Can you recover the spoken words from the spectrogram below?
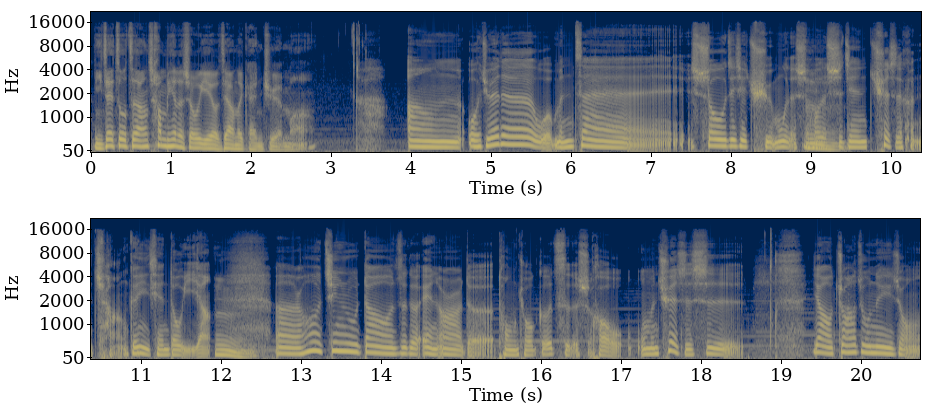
你在做这张唱片的时候，也有这样的感觉吗？嗯，我觉得我们在收这些曲目的时候的时间确实很长，跟以前都一样。嗯嗯，然后进入到这个 A&R 的统筹歌词的时候，我们确实是要抓住那种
